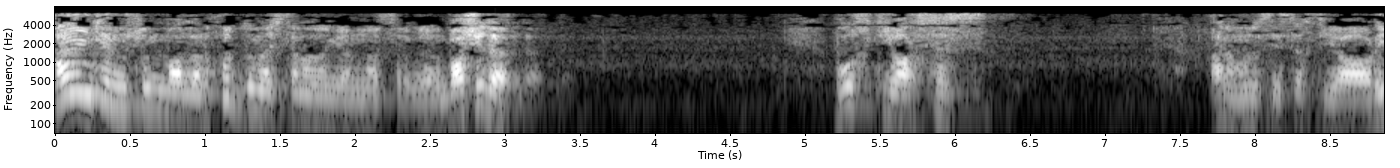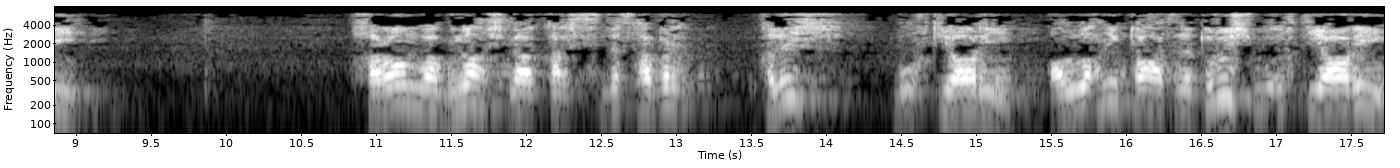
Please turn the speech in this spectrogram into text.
Qancha musulmonlar xuddi mana shu sanalgan narsalar ularni boshida. Bu ixtiyorsiz. Ana unisi esa ixtiyoriy. Harom va gunoh ishlar qarshisida sabr qilish bu ixtiyoriy. Ollohning toatida turish bu ixtiyoriy.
